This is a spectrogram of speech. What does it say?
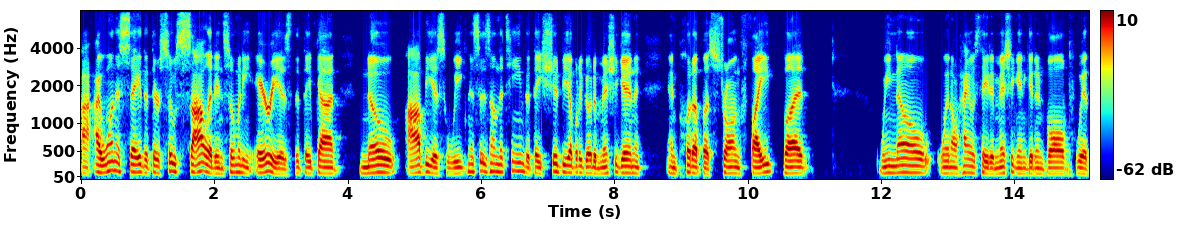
I, I want to say that they're so solid in so many areas that they've got no obvious weaknesses on the team that they should be able to go to Michigan and put up a strong fight. But we know when Ohio State and Michigan get involved with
